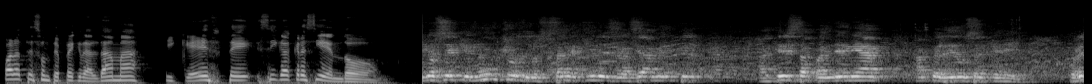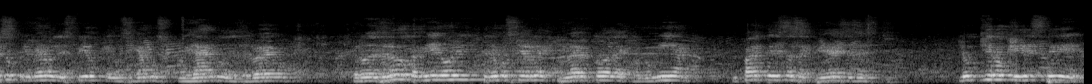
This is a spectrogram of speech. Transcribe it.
para Tezontepec de Aldama y que éste siga creciendo. Yo sé que muchos de los que están aquí, desgraciadamente, ante esta pandemia, han perdido ser querido. Por eso primero les pido que nos sigamos cuidando, desde luego, pero desde luego también hoy tenemos que reactivar toda la economía y parte de esas actividades es esto. Yo quiero que este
